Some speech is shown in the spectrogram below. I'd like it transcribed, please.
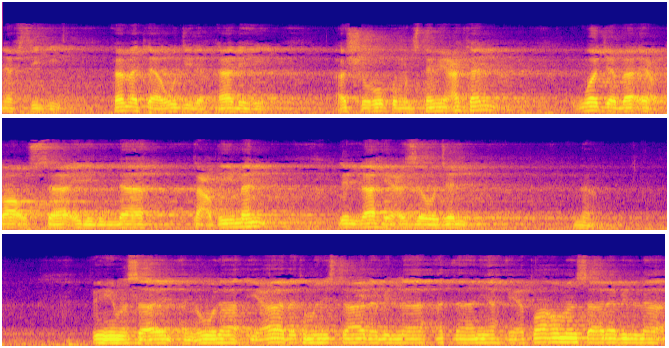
نفسه. فمتى وجدت هذه؟ الشروط مجتمعة. وجب إعطاء السائل لله تعظيما لله عز وجل. نعم. فيه مسائل. الأولى إعادة من استعاذ بالله. الثانية إعطاء من سأل بالله.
